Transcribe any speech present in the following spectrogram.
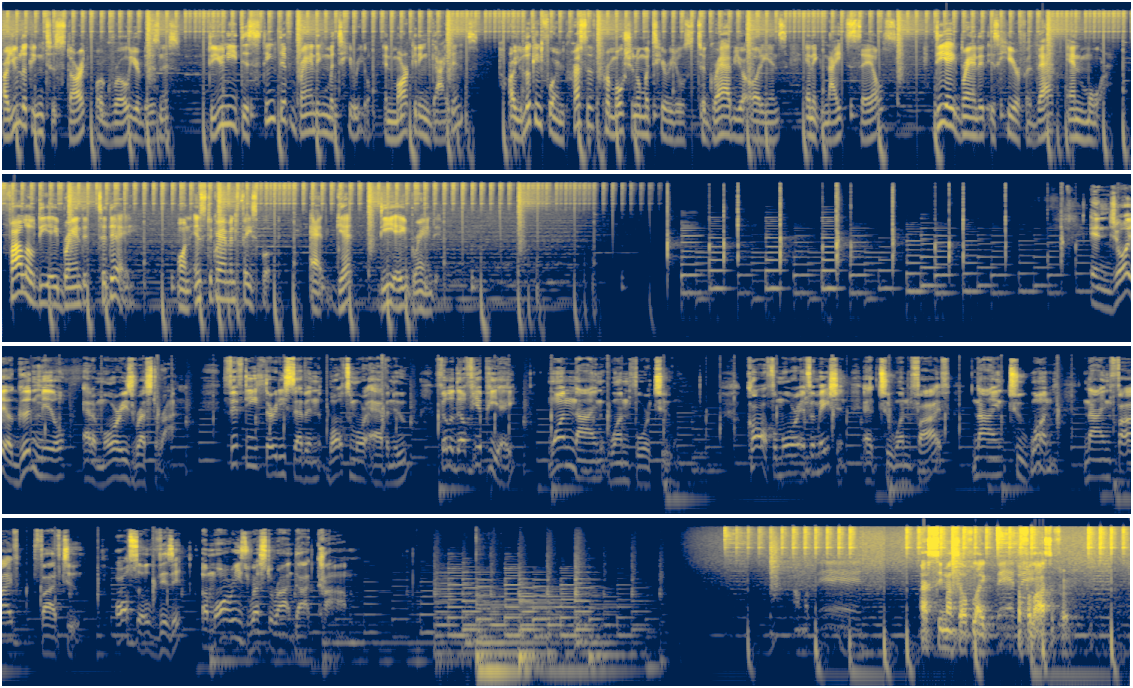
Are you looking to start or grow your business? Do you need distinctive branding material and marketing guidance? Are you looking for impressive promotional materials to grab your audience and ignite sales? DA Branded is here for that and more. Follow DA Branded today on Instagram and Facebook at Get DA Branded. Enjoy a good meal at Amori's Restaurant, 5037 Baltimore Avenue, Philadelphia, PA 19142. Call for more information at 215 921 9552. Also visit amorisrestaurant.com. I see myself like a philosopher,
